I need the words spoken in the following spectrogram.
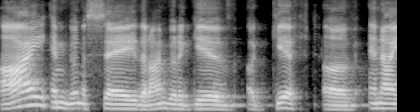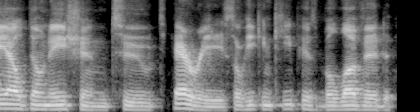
I am going to say that I'm going to give a gift of NIL donation to Terry so he can keep his beloved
